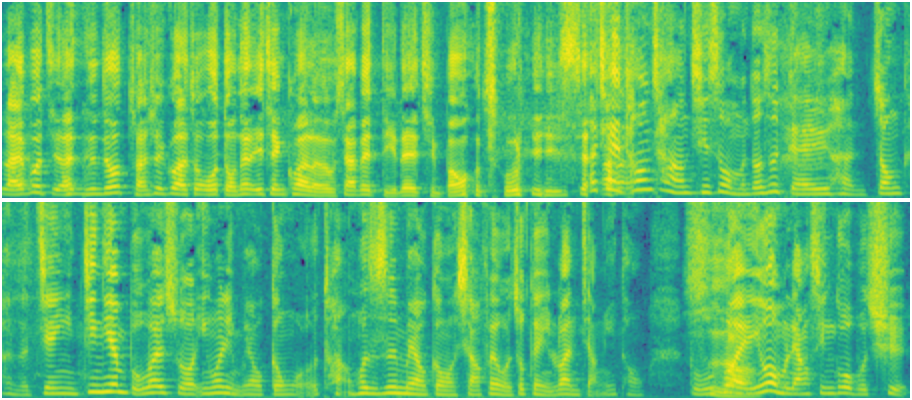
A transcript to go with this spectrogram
来不及了，你就传讯过来说，我抖内了一千块了，我现在被 delay，请帮我处理一下。而且通常其实我们都是给予很中肯的建议，今天不会说，因为你没有跟我的团，或者是没有跟我消费，我就跟你乱讲一通，不会，啊、因为我们良心过不去。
